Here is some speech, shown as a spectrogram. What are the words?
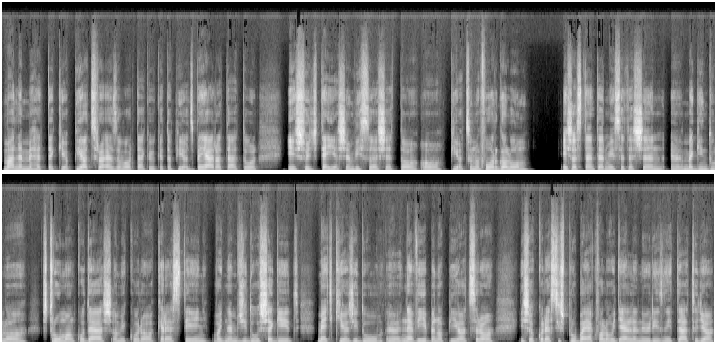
már nem mehettek ki a piacra, elzavarták őket a piac bejáratától, és hogy teljesen visszaesett a, a piacon a forgalom, és aztán természetesen megindul a strómankodás, amikor a keresztény vagy nem zsidó segéd megy ki a zsidó nevében a piacra, és akkor ezt is próbálják valahogy ellenőrizni. Tehát, hogy a,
